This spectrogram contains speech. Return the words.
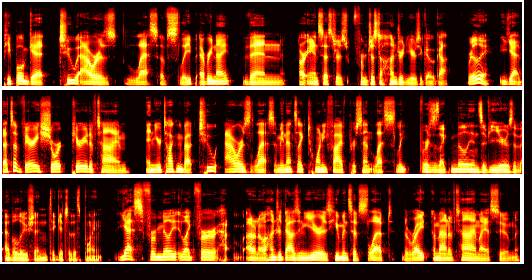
people get two hours less of sleep every night than our ancestors from just 100 years ago got. Really? Yeah, that's a very short period of time And you're talking about two hours less. I mean, that's like 25% less sleep. Versus like millions of years of evolution to get to this point. Yes, for million, like for, I don't know, 100,000 years, humans have slept the right amount of time, I assume.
